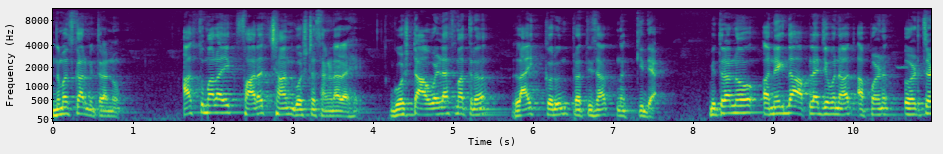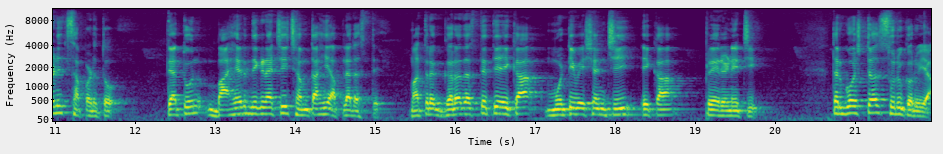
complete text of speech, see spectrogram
नमस्कार मित्रांनो. आज तुम्हाला एक फारच छान गोष्ट सांगणार आहे. गोष्ट आवडल्यास मात्र लाईक करून प्रतिसाद नक्की द्या. मित्रांनो अनेकदा आपल्या जीवनात आपण अडचणीत सापडतो. त्यातून बाहेर निघण्याची क्षमताही आपल्यात असते. मात्र गरज असते ती एका मोटिवेशनची एका प्रेरणेची. तर गोष्ट सुरू करूया.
